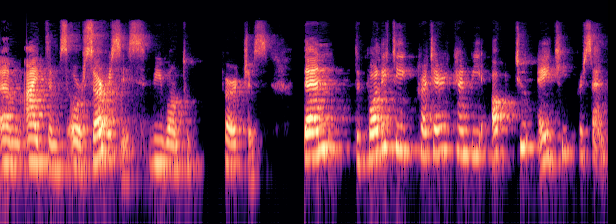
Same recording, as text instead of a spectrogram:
um, items or services we want to purchase, then the quality criteria can be up to 80%.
